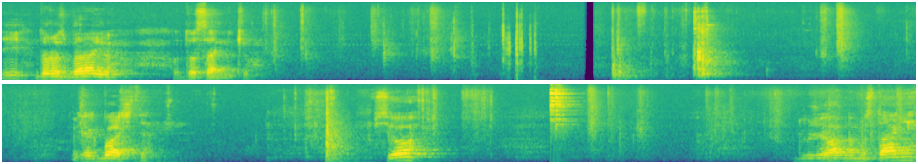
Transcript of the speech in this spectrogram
І дорозбираю до сальників. Як бачите, все в дуже гарному стані.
